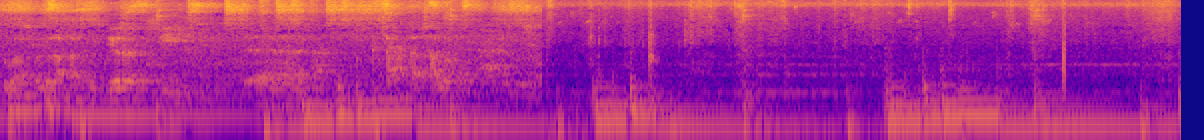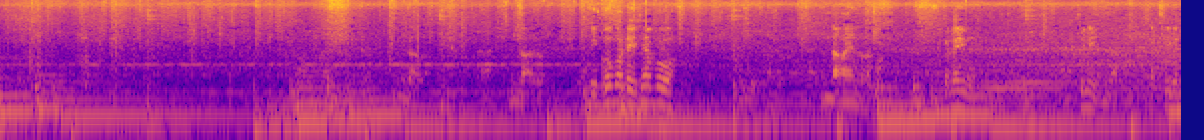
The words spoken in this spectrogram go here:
28 butir di eh, Kecamatan Salon. Iko kau dari siapa? Enggak main lo. Kedaimu. Sini. Saksikan.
